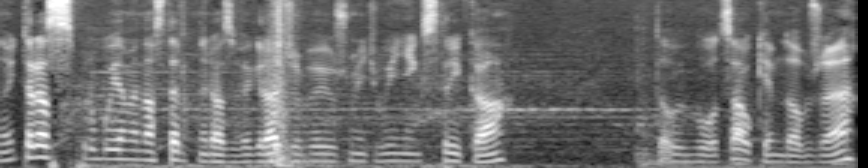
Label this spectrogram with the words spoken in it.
No i teraz spróbujemy następny raz wygrać, żeby już mieć winning streaka. To by było całkiem dobrze.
